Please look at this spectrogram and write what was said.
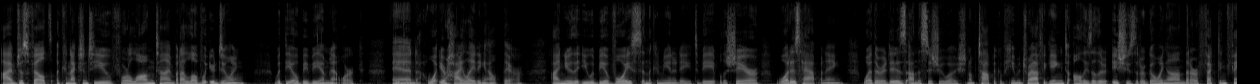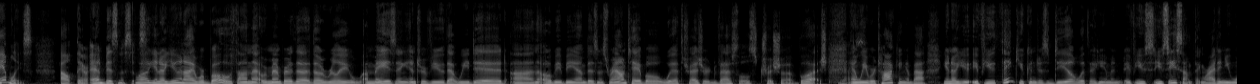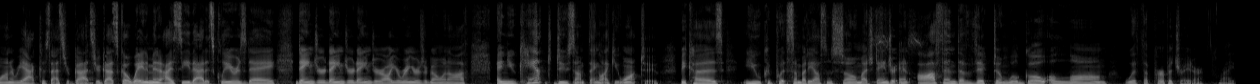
I've just felt a connection to you for a long time, but I love what you're doing with the OBBM network and what you're highlighting out there. I knew that you would be a voice in the community to be able to share what is happening, whether it is on the situation of topic of human trafficking to all these other issues that are going on that are affecting families out there and businesses. Well, you know, you and I were both on that. Remember the the really amazing interview that we did on the OBBM Business Roundtable with Treasured Vessels Trisha Bush, and we were talking about, you know, you if you think you can just deal with a human, if you you see something right and you want to react because that's your guts, your guts go, wait a minute, I see that, it's clear as day, danger, danger, danger, all your ringers are going off, and you can't do something like you want to because you could put somebody else in so much danger. And often the victim will go along with the perpetrator. Right.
